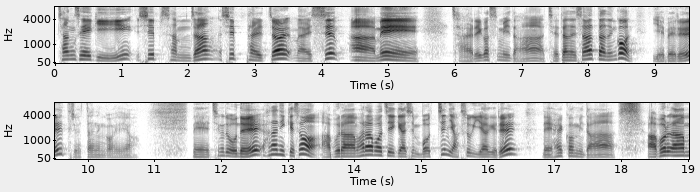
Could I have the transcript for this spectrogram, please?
창세기 13장 18절 말씀 아멘. 잘 읽었습니다. 제단을 쌓았다는 건 예배를 드렸다는 거예요. 네, 친구들 오늘 하나님께서 아브라함 할아버지에게 하신 멋진 약속 이야기를 네, 할 겁니다. 아브라함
